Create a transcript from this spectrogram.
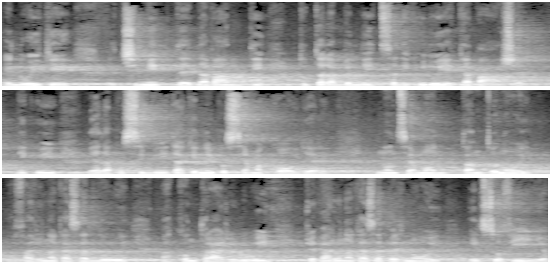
è Lui che ci mette davanti tutta la bellezza di cui Lui è capace, di cui ha la possibilità che noi possiamo accogliere. Non siamo tanto noi, fare una casa a Lui, ma al contrario Lui prepara una casa per noi, è il suo figlio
